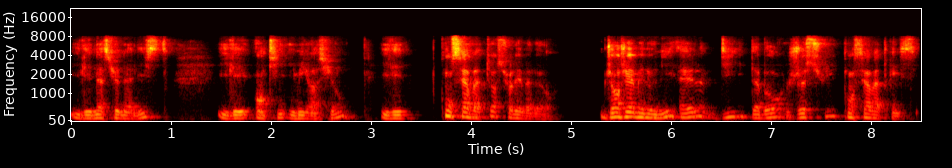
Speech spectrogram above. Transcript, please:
il est nationaliste, il est anti-immigration, il est conservateur sur les valeurs. Giorgia Meloni, elle, dit d'abord Je suis conservatrice.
